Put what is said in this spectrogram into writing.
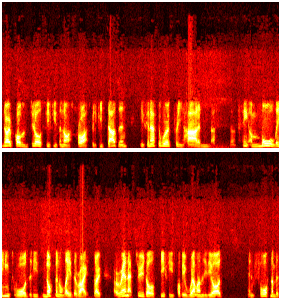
no problem. $2.50 is a nice price, but if he doesn't, he's going to have to work pretty hard, and I think I'm more leaning towards that he's not going to lead the race. So around that $2.50 is probably well under the odds. And fourth, number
